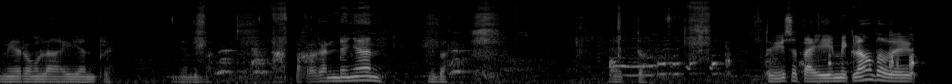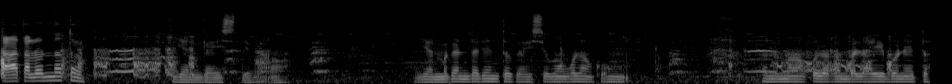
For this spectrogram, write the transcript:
Merong lahi yan pre. Yan diba? Napakaganda niyan. Diba? Ito. Ito yung isa tahimik lang to eh. Tatalon na to eh. Yan guys, di ba? Oh. Yan maganda din to guys. Iwan ko lang kung ano mga color ng balahibo nito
